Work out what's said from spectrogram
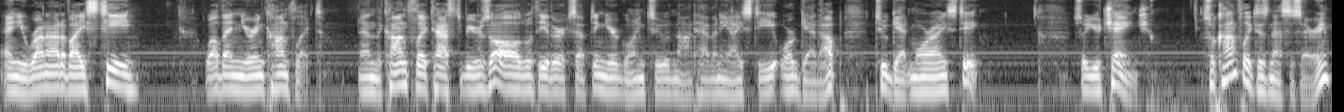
and you run out of iced tea, well, then you're in conflict. And the conflict has to be resolved with either accepting you're going to not have any iced tea or get up to get more iced tea. So you change. So conflict is necessary.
